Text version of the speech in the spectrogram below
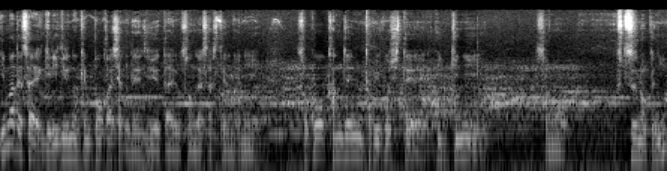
今でさえギリギリの憲法解釈で自衛隊を存在させているのにそこを完全に飛び越して一気にその普通の国、うん、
